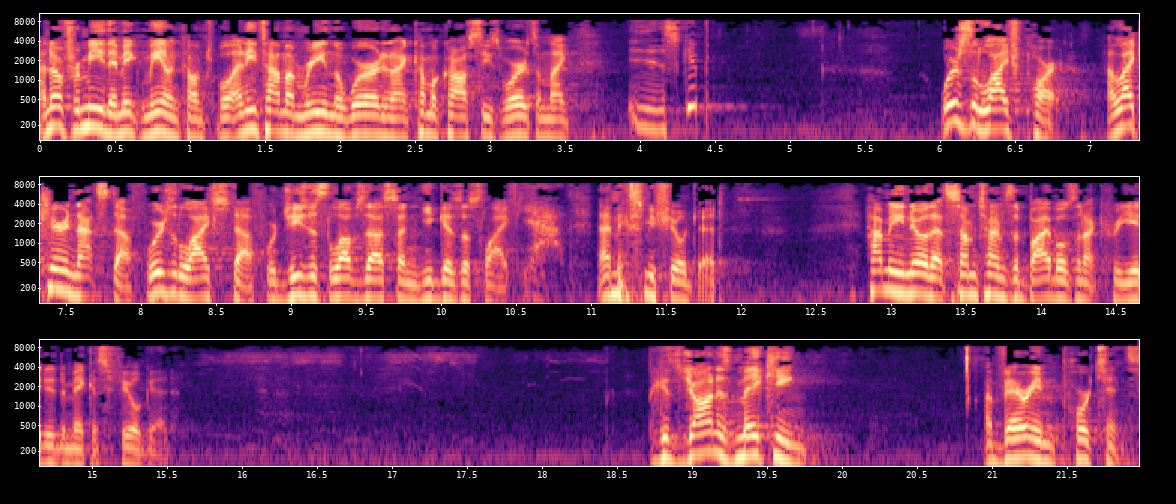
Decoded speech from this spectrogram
I know for me, they make me uncomfortable. Anytime I'm reading the word and I come across these words, I'm like, eh, skip. Where's the life part? I like hearing that stuff. Where's the life stuff? Where Jesus loves us and He gives us life. Yeah, that makes me feel good. How many know that sometimes the Bible is not created to make us feel good? Because John is making a very important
